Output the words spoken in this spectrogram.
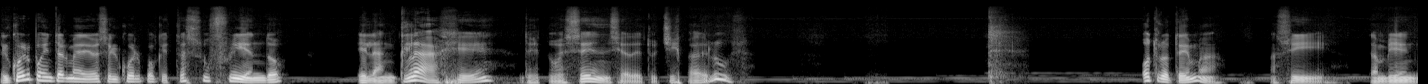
El cuerpo intermedio es el cuerpo que está sufriendo el anclaje de tu esencia, de tu chispa de luz. Otro tema, así también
